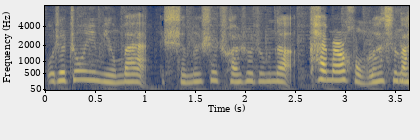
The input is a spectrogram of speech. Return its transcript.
我这终于明白什么是传说中的开门红了，是吧？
